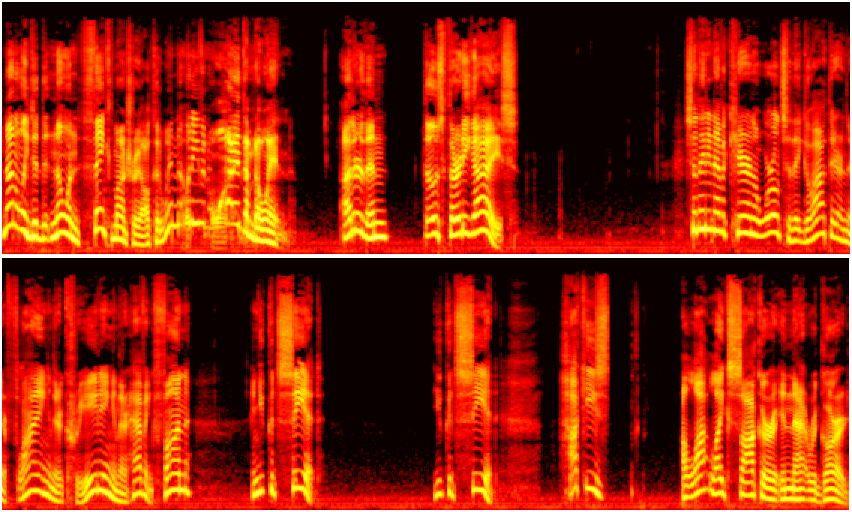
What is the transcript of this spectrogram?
not only did no one think Montreal could win, no one even wanted them to win, other than those 30 guys. So they didn't have a care in the world. So they go out there and they're flying and they're creating and they're having fun. And you could see it. You could see it. Hockey's a lot like soccer in that regard.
